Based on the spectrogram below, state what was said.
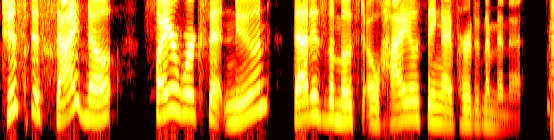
Just a side note fireworks at noon, that is the most Ohio thing I've heard in a minute.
